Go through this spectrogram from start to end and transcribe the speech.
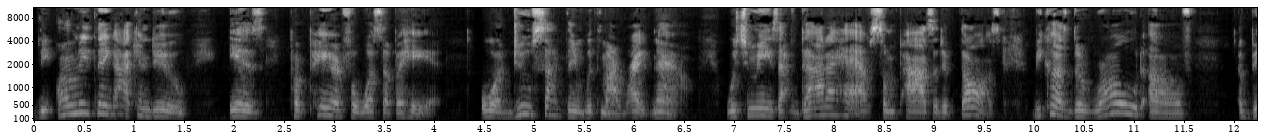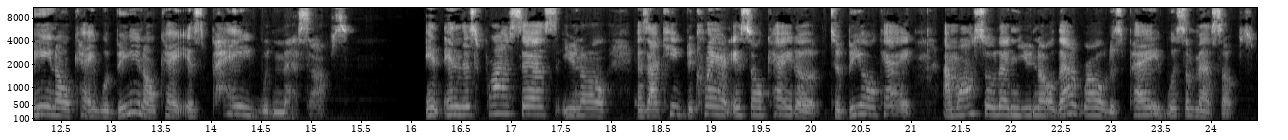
The only thing i can do is prepare for what's up ahead or do something with my right now which means i've got to have some positive thoughts because the road of being okay with being okay is paved with mess ups in, in this process, you know, as I keep declaring it's okay to, to be okay, I'm also letting you know that road is paved with some mess ups.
